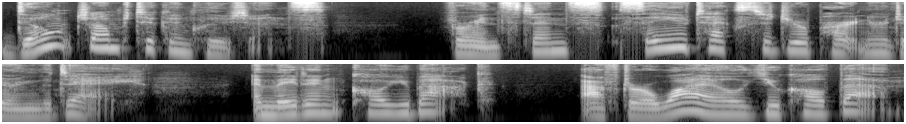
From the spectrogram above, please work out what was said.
Don't jump to conclusions. For instance, say you texted your partner during the day and they didn't call you back. After a while, you called them.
